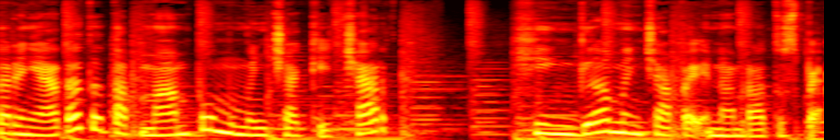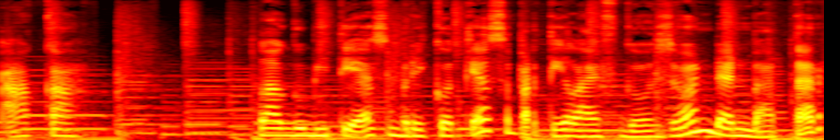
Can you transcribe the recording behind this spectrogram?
ternyata tetap mampu memuncaki chart hingga mencapai 600 PAK. Lagu BTS berikutnya seperti Life Goes On dan Butter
